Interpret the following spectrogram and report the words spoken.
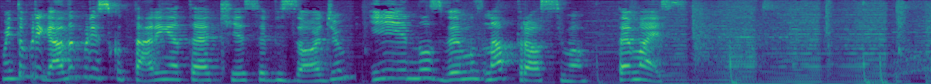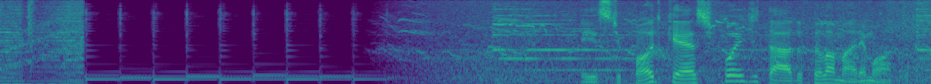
Muito obrigada por escutarem até aqui esse episódio e nos vemos na próxima. Até mais! Este podcast foi editado pela Maremoto.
